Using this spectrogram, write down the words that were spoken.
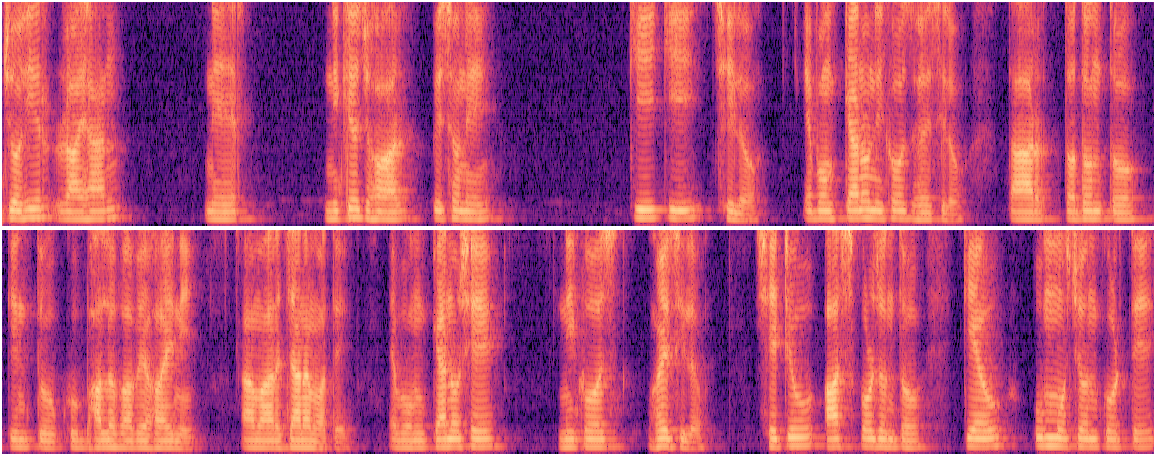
জহির রায়হানের নিখোঁজ হওয়ার পেছনে কি কি ছিল এবং কেন নিখোঁজ হয়েছিল তার তদন্ত কিন্তু খুব ভালোভাবে হয়নি আমার জানা মতে এবং কেন সে নিখোঁজ হয়েছিল সেটিও আজ পর্যন্ত কেউ উন্মোচন করতে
